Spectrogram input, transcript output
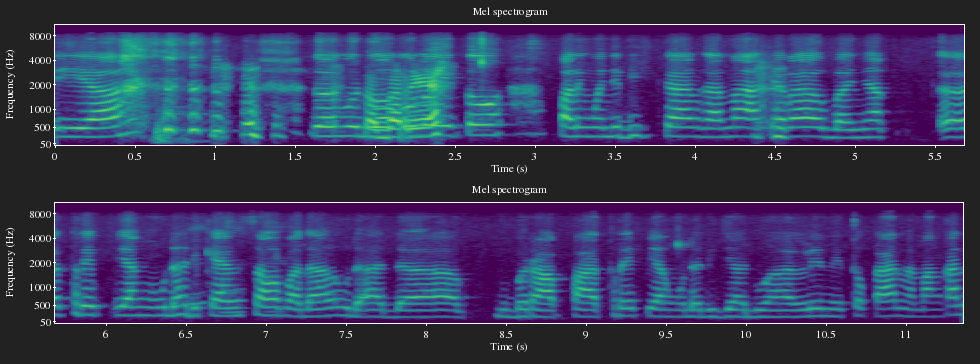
Iya. 2020 ya. itu paling menyedihkan karena akhirnya banyak uh, trip yang udah di cancel padahal udah ada beberapa trip yang udah dijadwalin itu kan. Memang kan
